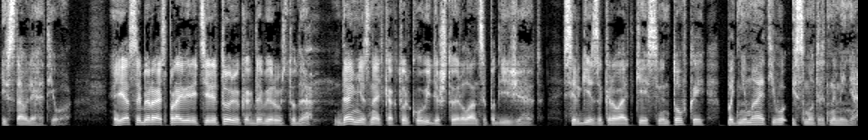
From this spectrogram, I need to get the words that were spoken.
и вставляет его. Я собираюсь проверить территорию, когда доберусь туда. Дай мне знать, как только увидишь, что ирландцы подъезжают. Сергей закрывает кейс с винтовкой, поднимает его и смотрит на меня.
